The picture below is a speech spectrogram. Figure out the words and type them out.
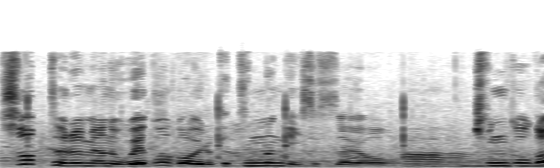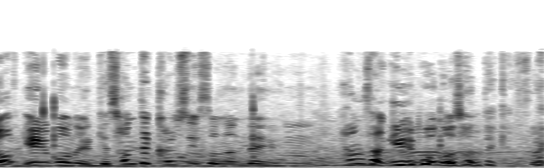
수업 들으면 외국어 이렇게 듣는 게 있었어요. 아, 중국어, 일본어 이렇게 선택할 수 있었는데 음. 항상 일본어 선택했어요.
